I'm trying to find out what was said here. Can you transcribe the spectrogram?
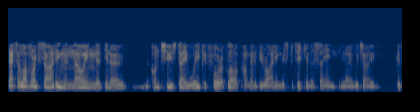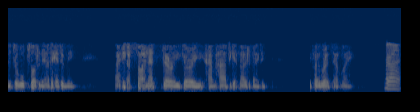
That's a lot more exciting than knowing that you know on Tuesday week at four o'clock I'm going to be writing this particular scene. You know, which I because it's all plotted out ahead of me. I think I find that very very um, hard to get motivated if I wrote that way. Right.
